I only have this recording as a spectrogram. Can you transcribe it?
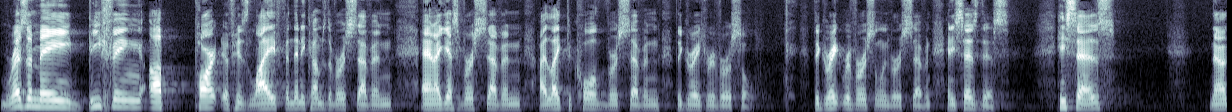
resume beefing up part of his life. And then he comes to verse 7. And I guess verse 7, I like to call verse 7 the great reversal. The great reversal in verse 7. And he says this He says, now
